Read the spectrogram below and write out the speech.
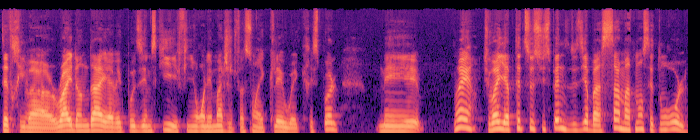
peut-être il va ride and die avec Podziemski et finiront les matchs de toute façon avec Clay ou avec Chris Paul. Mais Ouais, tu vois, il y a peut-être ce suspense de dire bah ça maintenant c'est ton rôle.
